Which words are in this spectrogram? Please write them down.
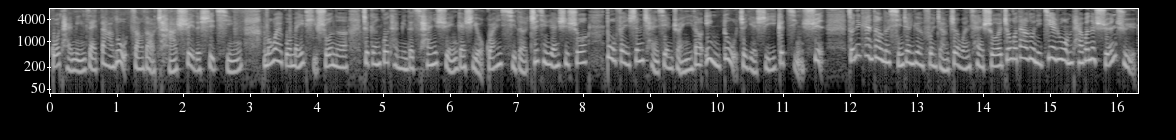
郭台铭在大陆遭到查税的事情。那么外国媒体说呢，这跟郭台铭的参选应该是有关系的。知情人士说，部分生产线转移到印度，这也是一个警讯。昨天看到了行政院副院长郑文灿说，中国大陆你介入我们台湾的选举，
